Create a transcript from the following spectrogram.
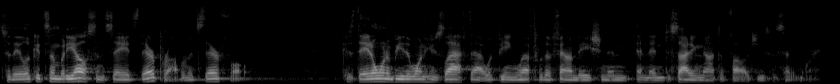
So they look at somebody else and say it's their problem, it's their fault. Because they don't want to be the one who's laughed at with being left with a foundation and, and then deciding not to follow Jesus anymore.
